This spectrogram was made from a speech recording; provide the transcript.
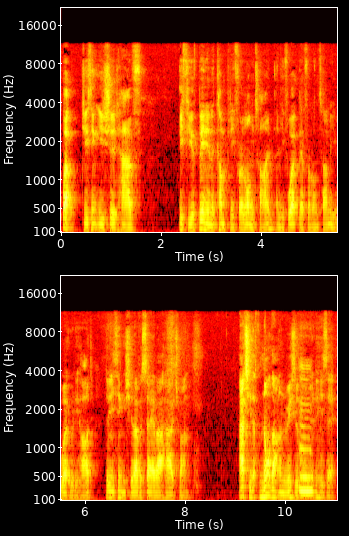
well, do you think you should have, if you've been in a company for a long time and you've worked there for a long time and you work really hard, don't you think you should have a say about how it's run? Actually, that's not that unreasonable, mm. really, is it?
